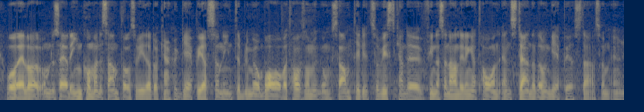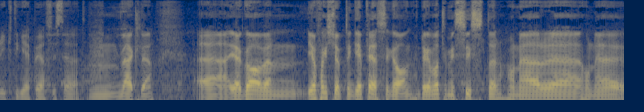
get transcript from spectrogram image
och eller om du säger det inkommande samtal och så vidare. Då kanske GPSen inte blir bra av att ha som igång samtidigt. Så visst kan det finnas en anledning att ha en, en standalone GPS där. Alltså en, en riktig GPS istället. Mm, verkligen. Uh, jag gav en... Jag har faktiskt köpt en GPS en gång. Det var till min syster. Hon är, uh, hon är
